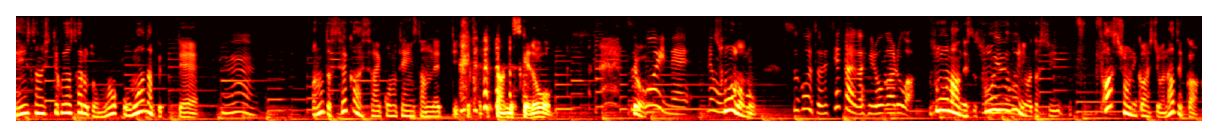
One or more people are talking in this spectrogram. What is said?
店員さんしてくださると思思わなくって。うん。あなた世界最高の店員さんねって言って帰ったんですけど。すごいね。でもそうなの。すごいそれ世界が広がるわ。そうなんです。そういうふうに私フファッションに関してはなぜか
